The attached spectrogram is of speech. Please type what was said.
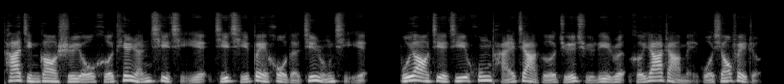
他警告石油和天然气企业及其背后的金融企业，不要借机哄抬价格、攫取利润和压榨美国消费者。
